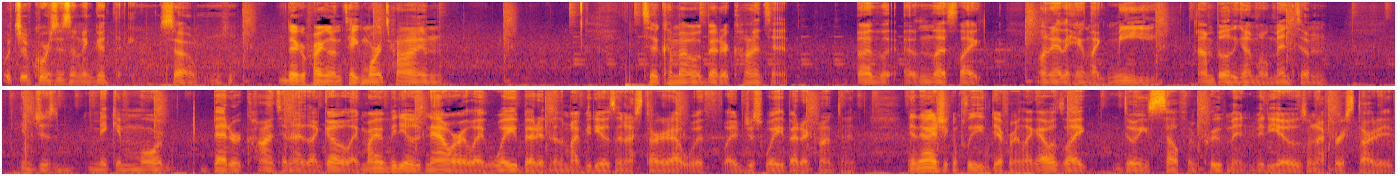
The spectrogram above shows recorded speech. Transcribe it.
which of course isn't a good thing. So they're probably going to take more time to come out with better content. Unless, like, on the other hand, like me, I'm building up momentum and just making more better content as I go. Like my videos now are like way better than my videos when I started out with like just way better content. And they're actually completely different. Like I was like doing self improvement videos when I first started,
